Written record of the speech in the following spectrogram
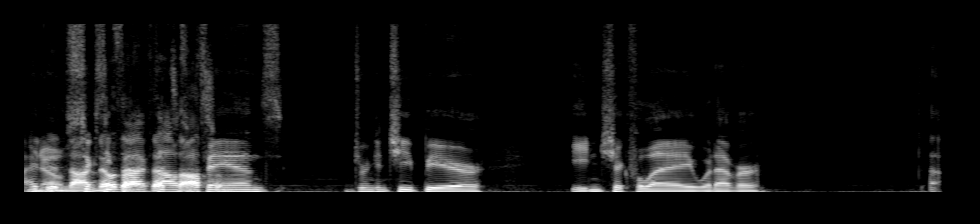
I you know, did not know that. That's 65,000 awesome. fans drinking cheap beer, eating Chick Fil A, whatever. Uh,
